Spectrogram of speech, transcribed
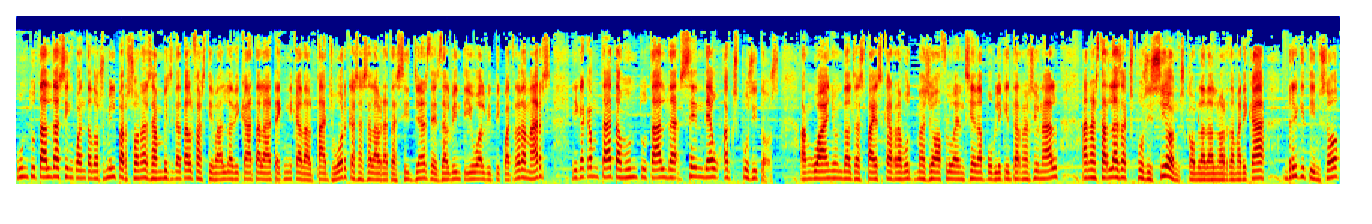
Un total de 52.000 persones han visitat el festival dedicat a la tècnica del patchwork que s'ha celebrat a Sitges des del 21 al 24 de març i que ha comptat amb un total de 110 expositors. Enguany, un dels espais que ha rebut major afluència de públic internacional han estat les exposicions, com la del nord-americà Ricky Timso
